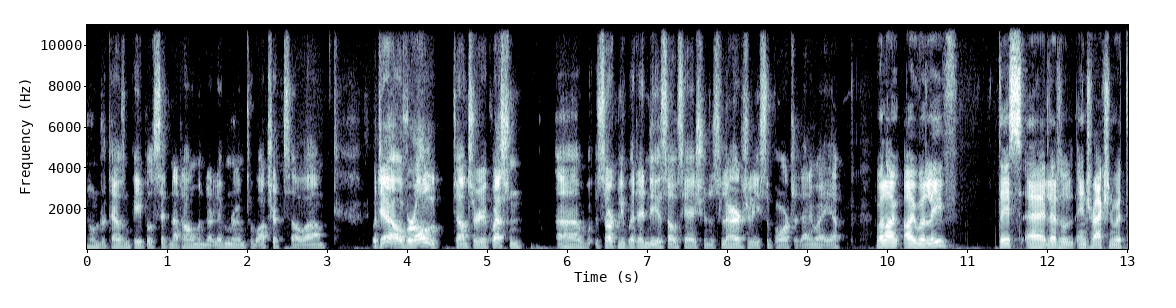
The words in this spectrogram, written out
hundred thousand people sitting at home in their living room to watch it. So, um, but yeah, overall, to answer your question, uh, certainly within the association is largely supported anyway. Yep. Well, I, I will leave this uh, little interaction with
